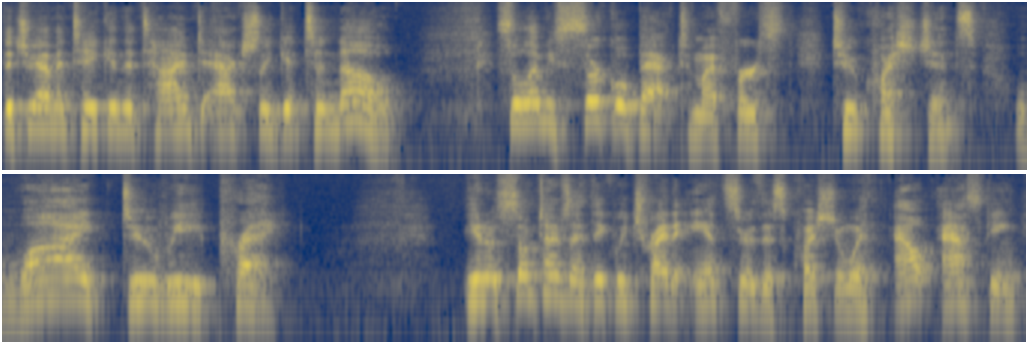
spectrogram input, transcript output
that you haven't taken the time to actually get to know. So let me circle back to my first two questions. Why do we pray? You know, sometimes I think we try to answer this question without asking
